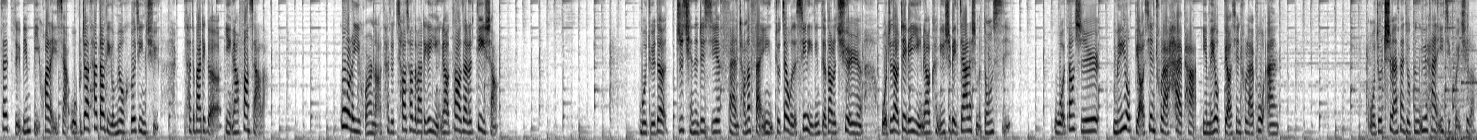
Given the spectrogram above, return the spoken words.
在嘴边比划了一下，我不知道他到底有没有喝进去。他就把这个饮料放下了。过了一会儿呢，他就悄悄的把这个饮料倒在了地上。我觉得之前的这些反常的反应，就在我的心里已经得到了确认。我知道这杯饮料肯定是被加了什么东西。我当时没有表现出来害怕，也没有表现出来不安。我就吃完饭就跟约翰一起回去了。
